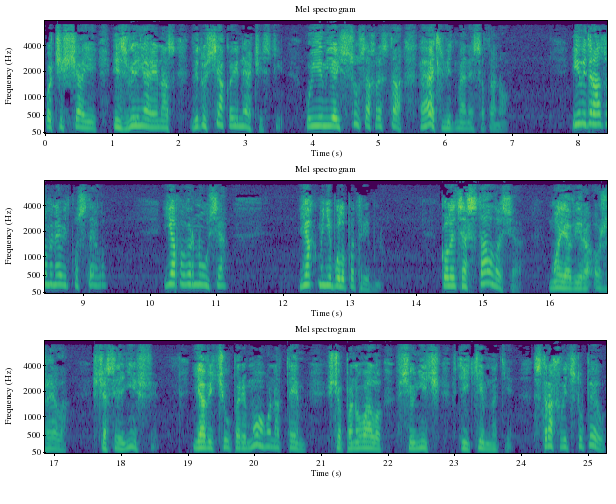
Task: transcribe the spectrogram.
очищає і звільняє нас від усякої нечисті. У ім'я Ісуса Христа геть від мене сатано. І відразу мене відпустило я повернувся, як мені було потрібно. Коли це сталося, моя віра ожила ще сильніше. Я відчув перемогу над тим, що панувало всю ніч в тій кімнаті. Страх відступив,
